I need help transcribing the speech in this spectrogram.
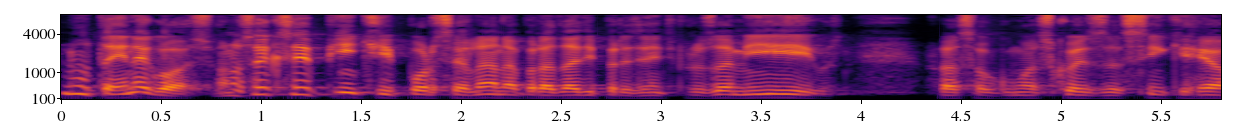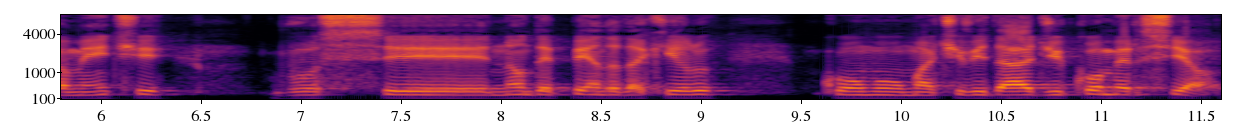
não tem negócio. A não ser que você pinte porcelana para dar de presente para os amigos, faça algumas coisas assim que realmente você não dependa daquilo como uma atividade comercial.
